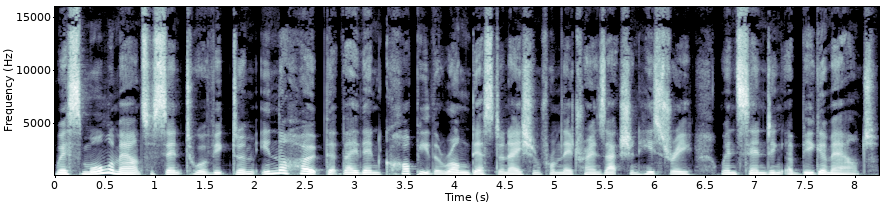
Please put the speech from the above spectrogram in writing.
where small amounts are sent to a victim in the hope that they then copy the wrong destination from their transaction history when sending a big amount.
